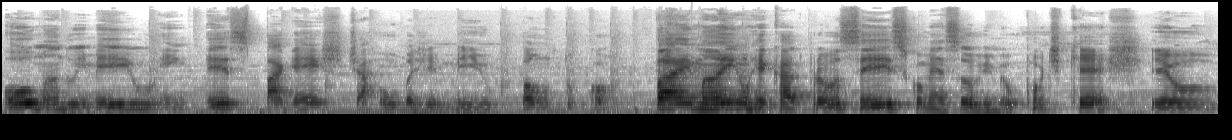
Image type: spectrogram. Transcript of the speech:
ou manda um e-mail em espaguete@gmail.com. Pai, mãe, um recado para vocês. Começa a ouvir meu podcast. Eu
